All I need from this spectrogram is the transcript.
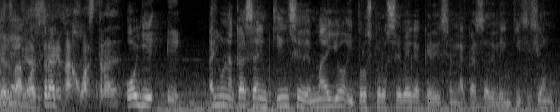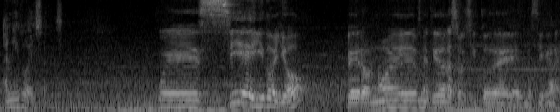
del bajo astral. Bajo astral. Oye, eh, hay una casa en 15 de mayo y Próspero C. Vega que dicen la casa de la Inquisición. ¿Han ido a esa casa? Pues sí he ido yo, pero no he metido la solicitud de investigar ahí.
